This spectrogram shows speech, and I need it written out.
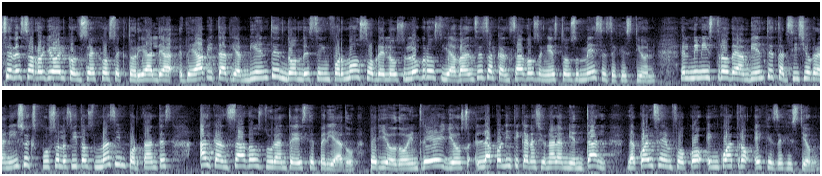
se desarrolló el Consejo Sectorial de, Hábitat y Ambiente en donde se informó sobre los logros y avances alcanzados en estos meses de gestión. El ministro de Ambiente, Tarcisio Granizo, expuso los hitos más importantes alcanzados durante este periodo, periodo, entre ellos la Política Nacional Ambiental, la cual se enfocó en cuatro ejes de gestión.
